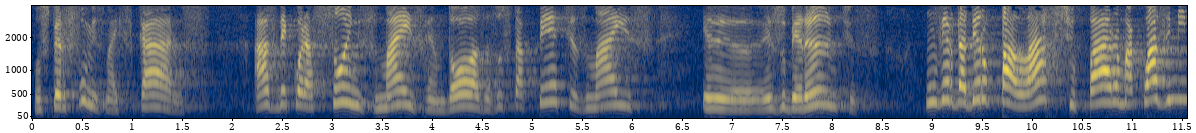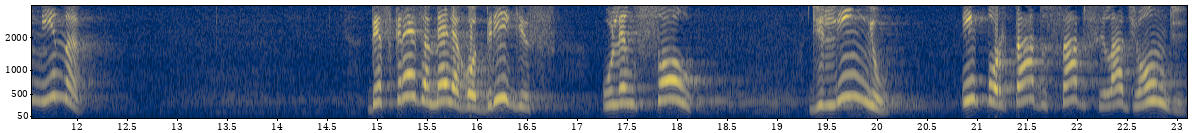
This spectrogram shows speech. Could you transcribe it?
os perfumes mais caros, as decorações mais rendosas, os tapetes mais eh, exuberantes, um verdadeiro palácio para uma quase menina. Descreve Amélia Rodrigues o lençol de linho importado, sabe-se lá de onde?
